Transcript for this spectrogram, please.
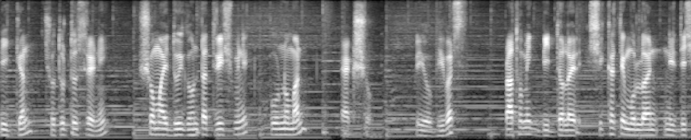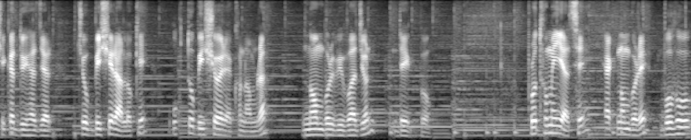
বিজ্ঞান, চতুর্থ শ্রেণি, সময় দুই ঘণ্টা ত্রিশ মিনিট, পূর্ণমান একশো। প্রিয় ভিভার্স প্রাথমিক বিদ্যালয়ের শিক্ষার্থী মূল্যায়ন নির্দেশিকা দুই হাজার চব্বিশের আলোকে উক্ত বিষয়ের এখন আমরা নম্বর বিভাজন দেখব। প্রথমেই আছে এক নম্বরে বহু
